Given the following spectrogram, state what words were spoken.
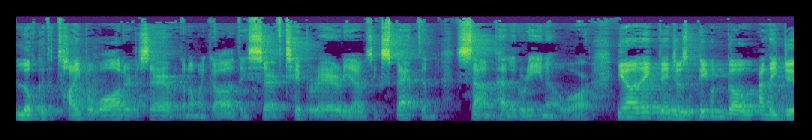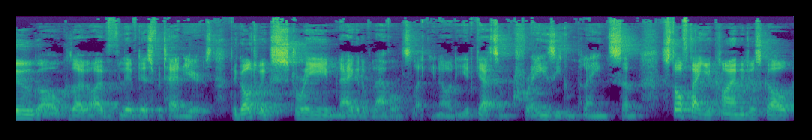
look at the type of water to serve and go, oh my God, they serve Tipperary. I was expecting San Pellegrino. Or, you know, they, they just, mm. people can go, and they do go, because I've lived this for 10 years, they go to extreme negative levels. Like, you know, you'd get some crazy complaints and stuff that you kind of just go,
